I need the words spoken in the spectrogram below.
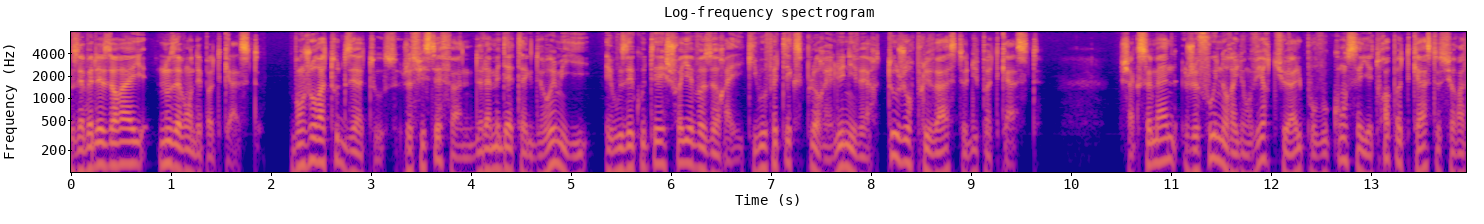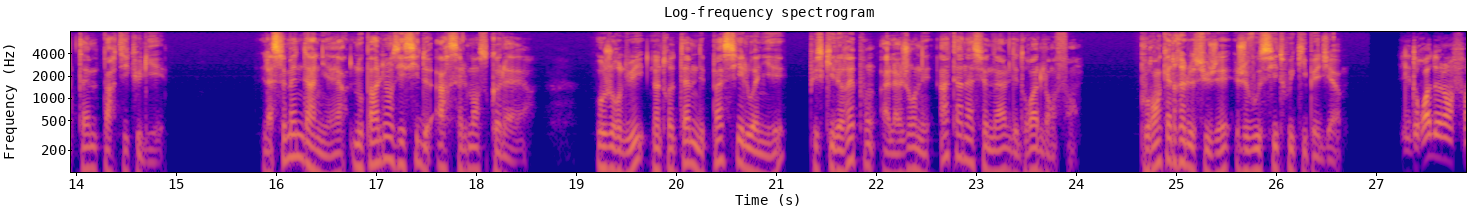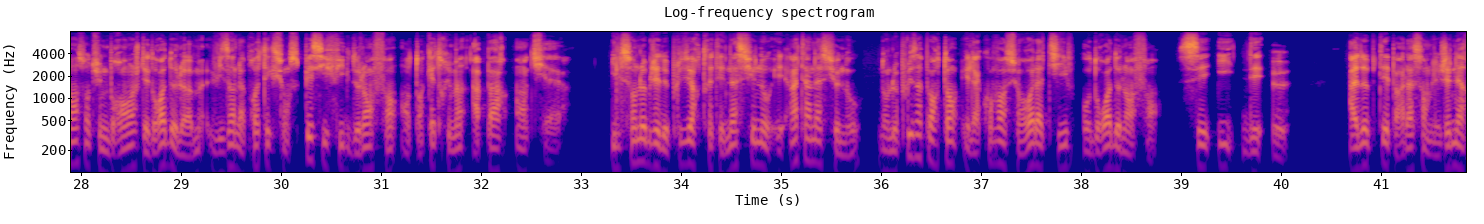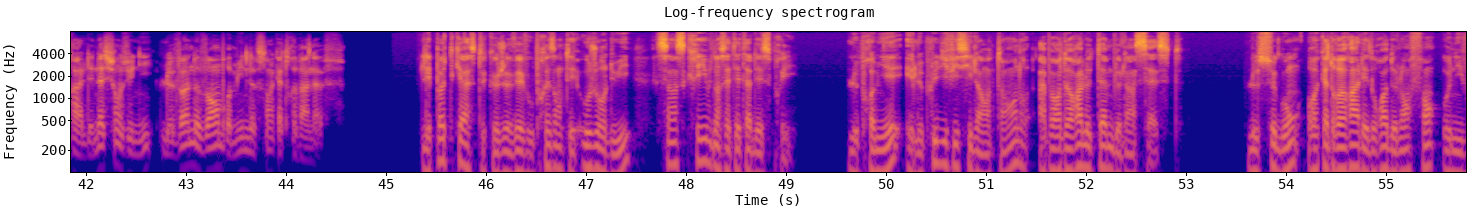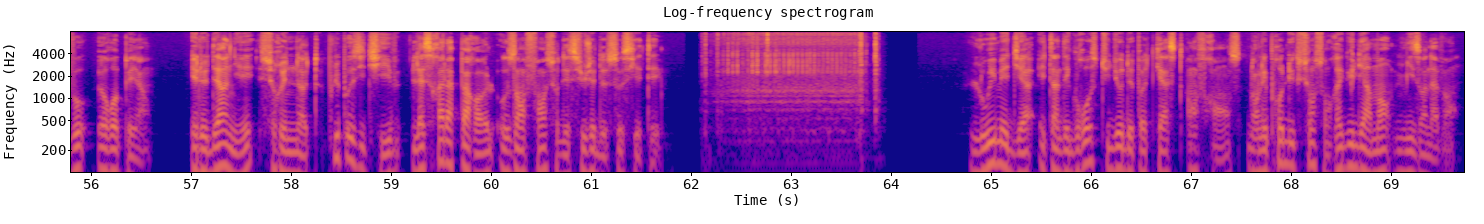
Vous avez des oreilles, nous avons des podcasts. Bonjour à toutes et à tous, je suis Stéphane de la médiathèque de Rumilly et vous écoutez Choyez vos oreilles qui vous fait explorer l'univers toujours plus vaste du podcast. Chaque semaine, je fouille nos rayons virtuels pour vous conseiller trois podcasts sur un thème particulier. La semaine dernière, nous parlions ici de harcèlement scolaire. Aujourd'hui, notre thème n'est pas si éloigné puisqu'il répond à la journée internationale des droits de l'enfant. Pour encadrer le sujet, je vous cite Wikipédia. Les droits de l'enfant sont une branche des droits de l'homme visant la protection spécifique de l'enfant en tant qu'être humain à part entière. Ils sont l'objet de plusieurs traités nationaux et internationaux, dont le plus important est la Convention relative aux droits de l'enfant, CIDE, adoptée par l'Assemblée générale des Nations unies le 20 novembre 1989. Les podcasts que je vais vous présenter aujourd'hui s'inscrivent dans cet état d'esprit. Le premier, et le plus difficile à entendre, abordera le thème de l'inceste. Le second recadrera les droits de l'enfant au niveau européen. Et le dernier, sur une note plus positive, laissera la parole aux enfants sur des sujets de société. Louis Média est un des gros studios de podcast en France dont les productions sont régulièrement mises en avant.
